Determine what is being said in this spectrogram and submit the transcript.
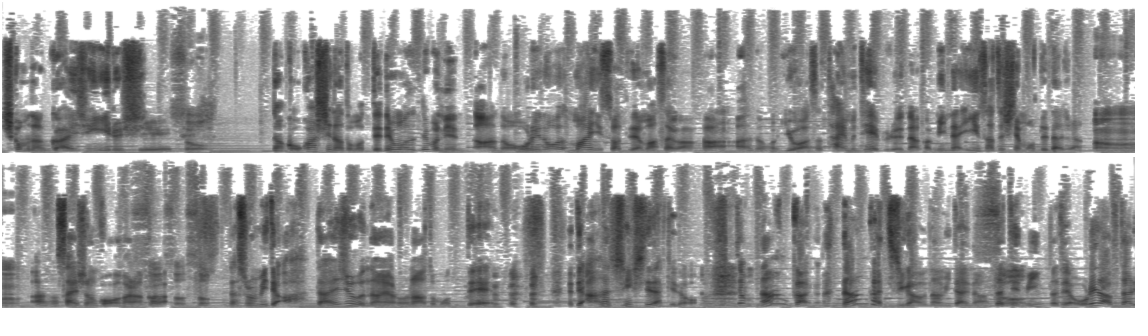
しかもなんか外人いるしそうなんかおかしいなと思って、でも、でもね、あの、俺の前に座ってたマサが、あの、要はさ、タイムテーブルなんかみんな印刷して持ってたじゃん。うんうんうん。あの、最初の子わからんから。そうそうそう。だそれを見て、あ、大丈夫なんやろうなと思って、で、安心してたけど、でもなんか、なんか違うなみたいな。だってみん、だって俺ら二人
